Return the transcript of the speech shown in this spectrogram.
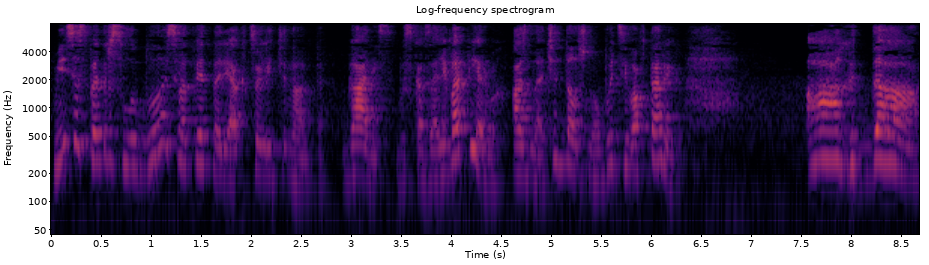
Миссис Петерс улыбнулась в ответ на реакцию лейтенанта. «Гаррис, вы сказали во-первых, а значит, должно быть и во-вторых. Ах, да!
